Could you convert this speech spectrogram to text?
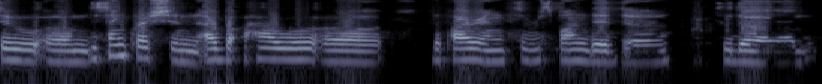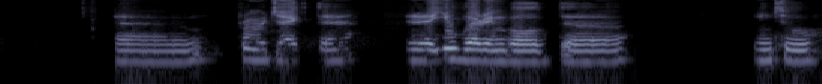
to um, the same question about how uh, the parents responded uh, to the um, project you were involved into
